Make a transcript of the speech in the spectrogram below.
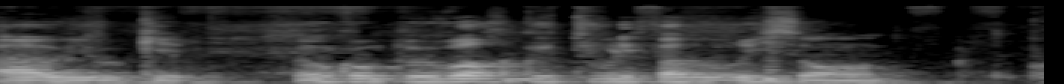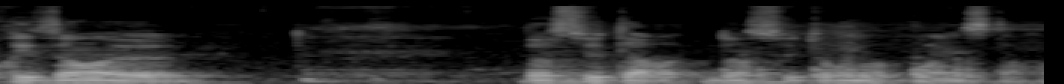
Ah oui, ok. Donc on peut voir que tous les favoris sont présents euh, dans, ce tar- dans ce tournoi pour l'instant.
